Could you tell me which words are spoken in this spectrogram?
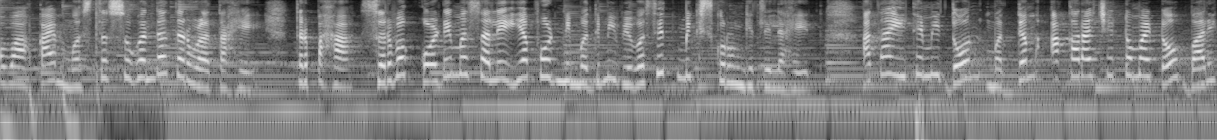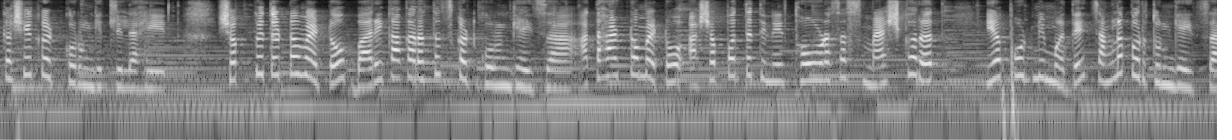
वा काय मस्त सुगंध तरवळत आहे. तर पहा सर्व कोरडे मसाले या फोडणीमध्ये मी व्यवस्थित मिक्स करून घेतलेले आहेत. आता इथे मी दोन मध्यम आकाराचे टोमॅटो बारीक असे कट करून घेतलेले आहेत. शक्यतो टोमॅटो बारीक आकारातच कट करून घ्यायचा. आता हा टोमॅटो अशा पद्धतीने थोडासा स्मॅश करत या फोडणीमध्ये चांगला परतून घ्यायचा.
